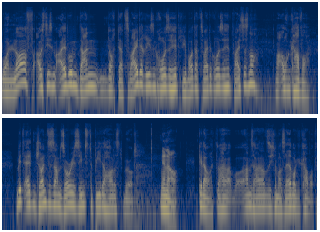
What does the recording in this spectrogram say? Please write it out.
One Love. Aus diesem Album dann noch der zweite riesengroße Hit. Wie war der zweite große Hit? Weißt du es noch? War auch ein Cover. Mit Elton John zusammen, Sorry Seems to be the hardest word. Genau. Genau, da haben sie, sich nochmal selber gecovert.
